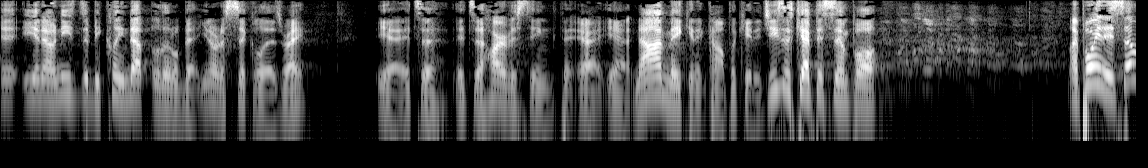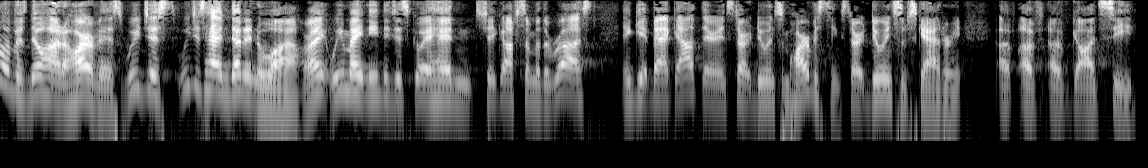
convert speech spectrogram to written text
eh, you know, needs to be cleaned up a little bit. You know what a sickle is, right? Yeah, it's a, it's a harvesting thing. All right, yeah. Now I'm making it complicated. Jesus kept it simple. My point is, some of us know how to harvest. We just, we just hadn't done it in a while, right? We might need to just go ahead and shake off some of the rust and get back out there and start doing some harvesting, start doing some scattering of, of, of God's seed.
